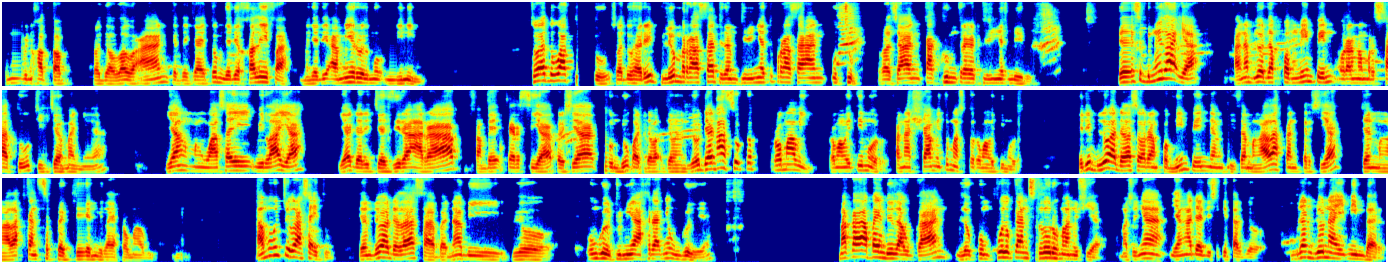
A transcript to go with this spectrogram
Umar bin Khattab an ketika itu menjadi khalifah, menjadi amirul mukminin. Suatu waktu suatu hari beliau merasa dalam dirinya itu perasaan ujub, perasaan kagum terhadap dirinya sendiri. Dan sebenarnya ya, karena beliau adalah pemimpin orang nomor satu di zamannya yang menguasai wilayah ya dari Jazirah Arab sampai Persia, Persia tunduk pada zaman beliau dan masuk ke Romawi, Romawi Timur, karena Syam itu masuk ke Romawi Timur. Jadi beliau adalah seorang pemimpin yang bisa mengalahkan Persia dan mengalahkan sebagian wilayah Romawi. Nah, muncul rasa itu. Dan beliau adalah sahabat Nabi, beliau unggul, dunia akhiratnya unggul ya. Maka apa yang beliau lakukan? Beliau kumpulkan seluruh manusia. Maksudnya yang ada di sekitar beliau. Kemudian beliau naik mimbar.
